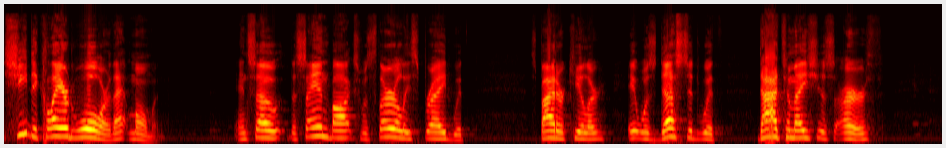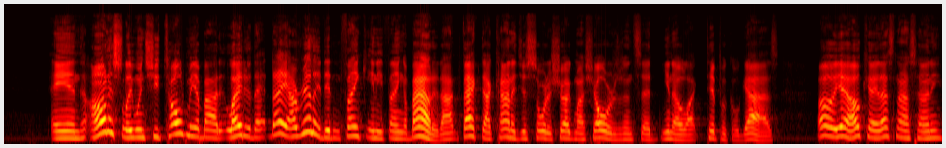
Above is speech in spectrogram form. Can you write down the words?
she declared war that moment. And so the sandbox was thoroughly sprayed with spider killer. It was dusted with diatomaceous earth. And honestly, when she told me about it later that day, I really didn't think anything about it. I, in fact, I kind of just sort of shrugged my shoulders and said, you know, like typical guys, oh, yeah, okay, that's nice, honey.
